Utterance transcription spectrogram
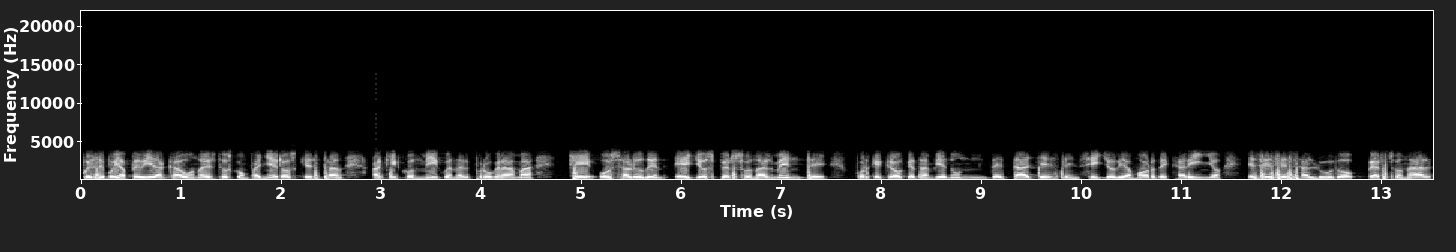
Pues le voy a pedir a cada uno de estos compañeros que están aquí conmigo en el programa que os saluden ellos personalmente, porque creo que también un detalle sencillo de amor, de cariño, es ese saludo personal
